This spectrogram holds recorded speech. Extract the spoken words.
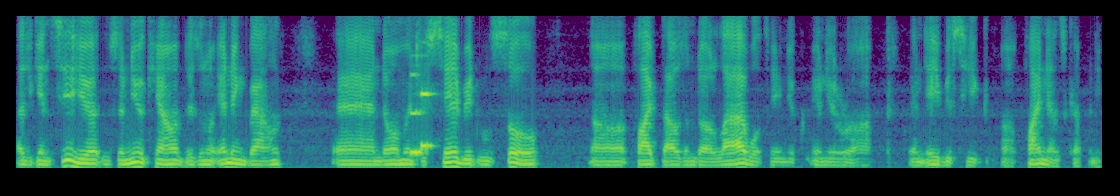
As you can see here there's a new account there's no ending balance and the moment you save it will show uh, $5,000 liability in your in your uh, in ABC uh, finance company.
